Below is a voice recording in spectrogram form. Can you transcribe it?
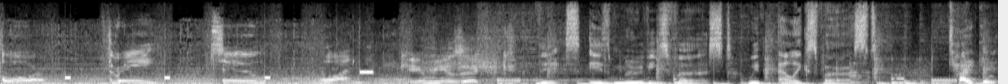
four, three, two, one. Cue music. This is Movies First with Alex First. Take an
